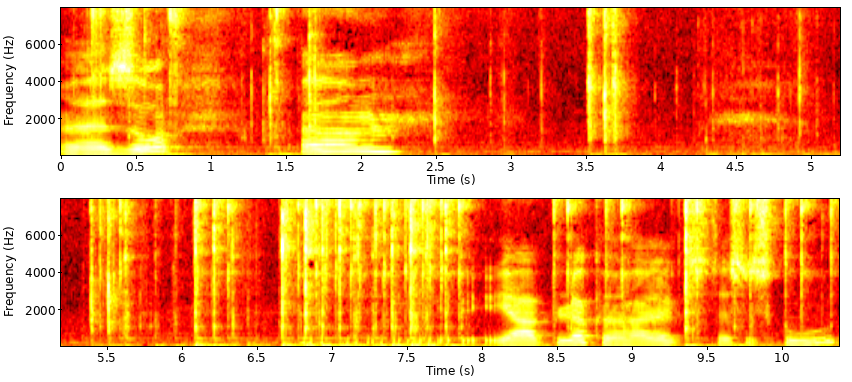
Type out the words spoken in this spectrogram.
Äh, so. Ähm. Ja, Blöcke halt. Das ist gut.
